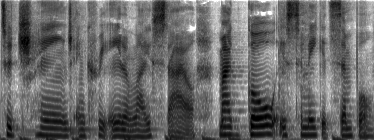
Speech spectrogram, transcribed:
to change and create a lifestyle. My goal is to make it simple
